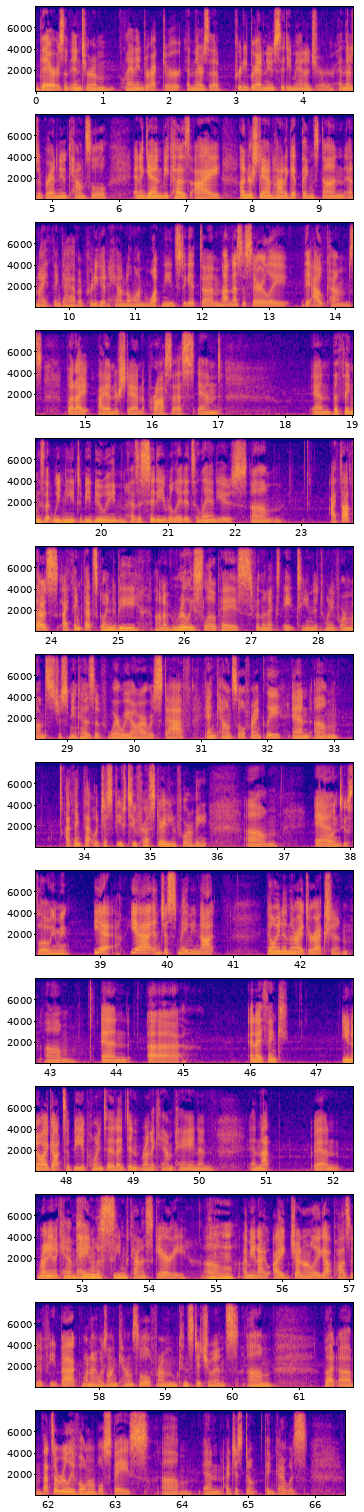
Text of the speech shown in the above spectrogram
there's an interim planning director and there's a pretty brand new city manager and there's a brand new council. And again because i understand how to get things done and i think i have a pretty good handle on what needs to get done not necessarily the outcomes but i, I understand a process and and the things that we need to be doing as a city related to land use um, I thought that was, I think that's going to be on a really slow pace for the next 18 to 24 months just Mm-hmm. because of where we are with staff and council, frankly. And um, I think that would just be too frustrating for me. Um, and Going too slow, you mean? yeah, yeah, and just maybe not going in the right direction. Um, and uh, and I think, you know, I got to be appointed. I didn't run a campaign, and and that and running a campaign was seemed kind of scary. Um, I mean, I, I generally got positive feedback when I was on council from constituents. Um, but um, that's a really vulnerable space, um, and I just don't think I was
